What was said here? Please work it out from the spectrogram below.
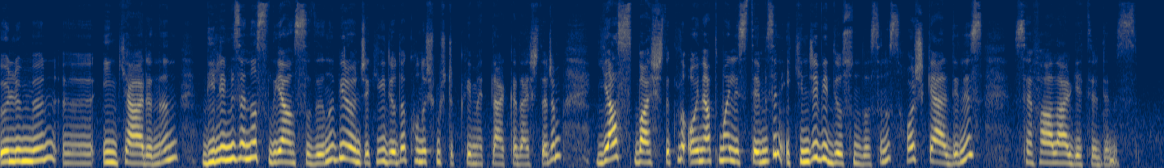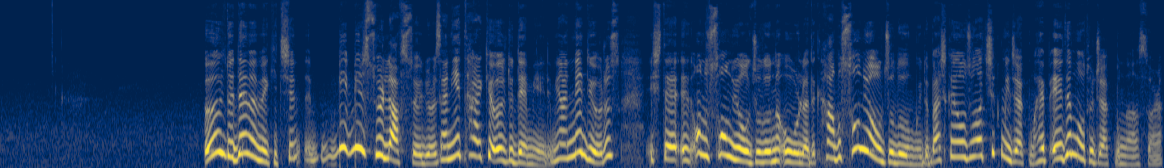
ölümün e, inkarının dilimize nasıl yansıdığını bir önceki videoda konuşmuştuk kıymetli arkadaşlarım. Yaz başlıklı oynatma listemizin ikinci videosundasınız. Hoş geldiniz, sefalar getirdiniz öldü dememek için bir, bir sürü laf söylüyoruz. Yani yeter ki öldü demeyelim. Yani ne diyoruz? İşte e, onu son yolculuğuna uğurladık. Ha bu son yolculuğu muydu? Başka yolculuğa çıkmayacak mı? Hep evde mi oturacak bundan sonra?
